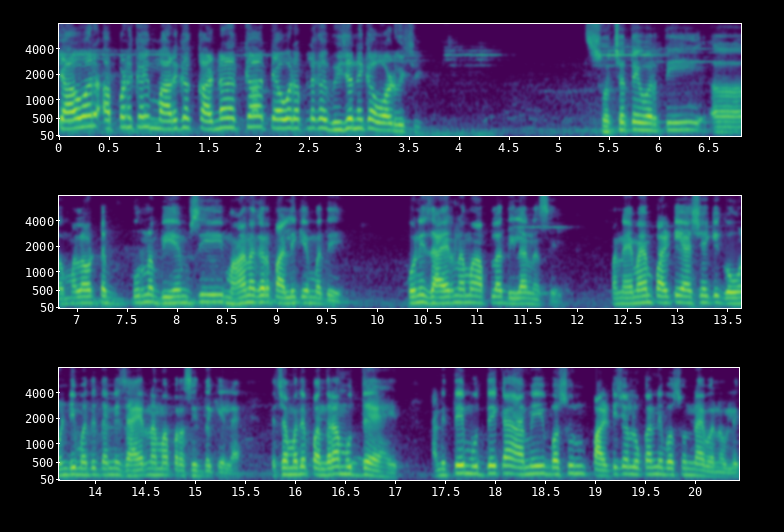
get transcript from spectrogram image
त्यावर आपण काही मार्ग काढणार आहात का? त्यावर आपलं काही व्हिजन आहे का वॉर्डविषयी स्वच्छतेवरती अ, मला वाटतं पूर्ण बी एम सी महानगरपालिकेमध्ये कोणी जाहीरनामा आपला दिला नसेल पण एम आय एम पार्टी अशी आहे की गोवंडीमध्ये त्यांनी जाहीरनामा प्रसिद्ध केला आहे. त्याच्यामध्ये पंधरा मुद्दे आहेत. आणि ते मुद्दे काय आम्ही बसून पार्टीच्या लोकांनी बसून नाही बनवलेत.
